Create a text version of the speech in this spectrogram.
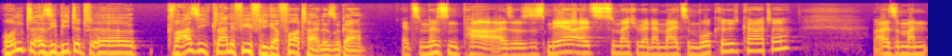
Und äh, sie bietet äh, quasi kleine Vielfliegervorteile sogar. Ja, zumindest ein paar. Also es ist mehr als zum Beispiel bei der Miles More Kreditkarte. Also man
